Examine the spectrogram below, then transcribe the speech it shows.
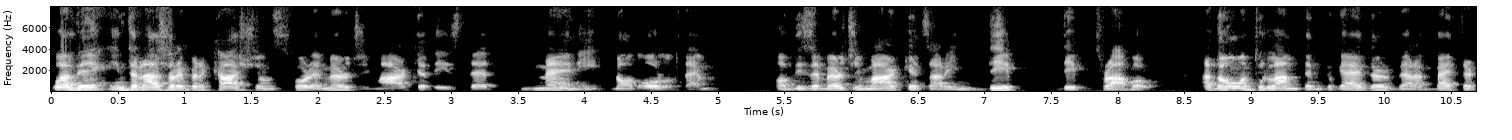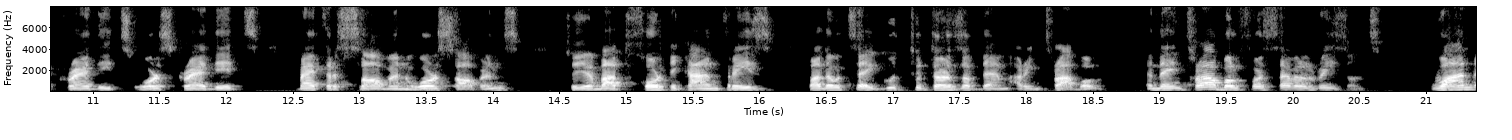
Well, the international repercussions for emerging market is that many, not all of them, of these emerging markets are in deep, deep trouble I don't want to lump them together. There are better credits, worse credits, better sovereign, worse sovereigns. So you have about 40 countries, but I would say good two thirds of them are in trouble. And they're in trouble for several reasons. One,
